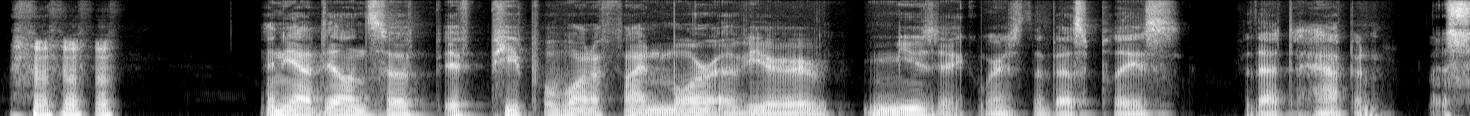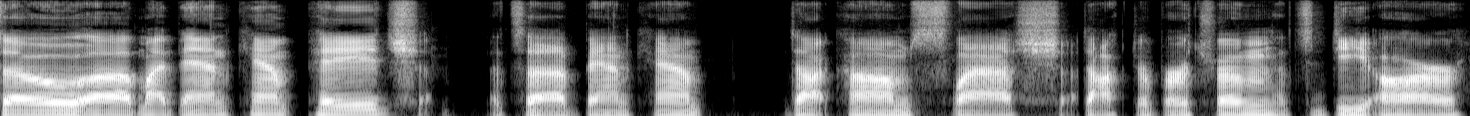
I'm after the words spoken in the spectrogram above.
and yeah, Dylan, so if, if people want to find more of your music, where's the best place for that to happen? So uh, my Bandcamp page, that's uh, bandcamp.com slash Dr. Burtrum. That's D R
